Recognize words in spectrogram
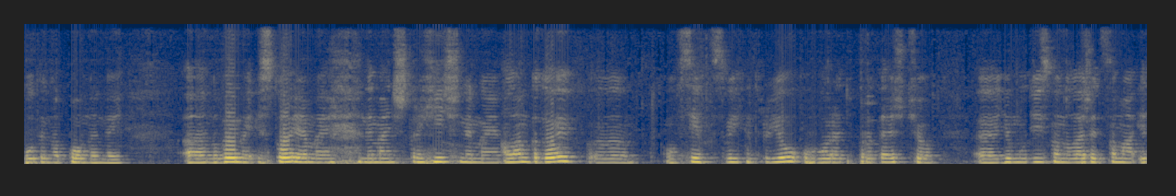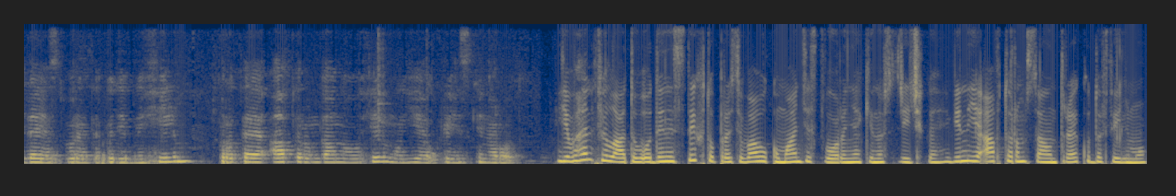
бути наповнений новими історіями, не менш трагічними. Алан Бадоєв е, у всіх своїх інтерв'ю говорить про те, що е, йому дійсно належить сама ідея створити подібний фільм. Проте автором даного фільму є український народ. Євген Філатов один із тих, хто працював у команді створення кінострічки. Він є автором саундтреку до фільму.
